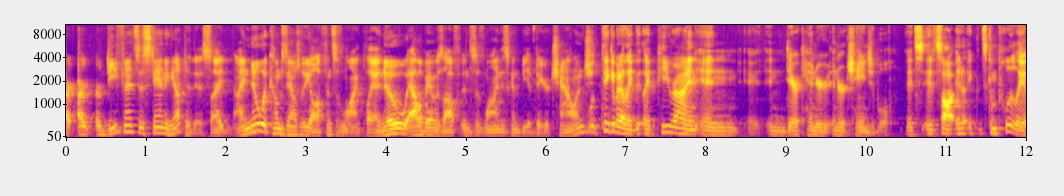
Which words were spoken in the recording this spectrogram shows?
Our, our, our, defense is standing up to this. I, I know it comes down to the offensive line play. I know Alabama's offensive line is going to be a bigger challenge. Well, think about it like like Perine and and Derrick Henry interchangeable. It's it's all it's completely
